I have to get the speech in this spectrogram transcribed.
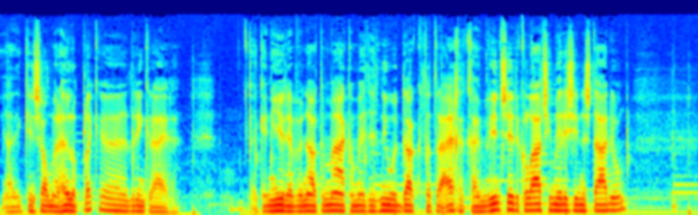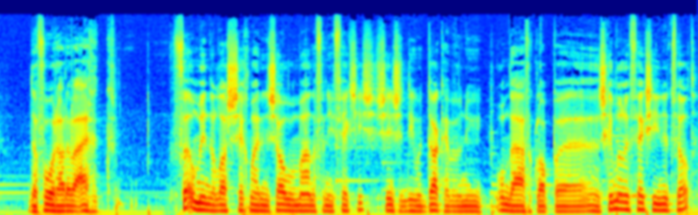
ja, je kan zomaar hele plekken eh, erin krijgen. Kijk, en hier hebben we nou te maken met het nieuwe dak, dat er eigenlijk geen windcirculatie meer is in het stadion. Daarvoor hadden we eigenlijk veel minder last zeg maar, in de zomermaanden van infecties. Sinds het nieuwe dak hebben we nu om de havenklap eh, een schimmelinfectie in het veld.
